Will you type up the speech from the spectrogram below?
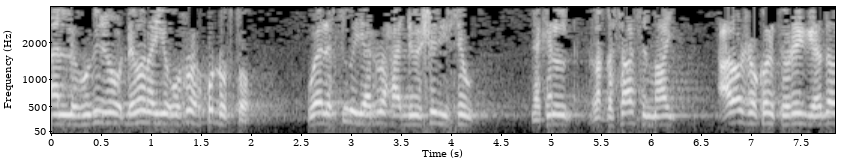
أن لهمين دمنا يروح كل رفته. ولا سوى يروح على مشي يسوي لكن القصاص ماي. على وجه كل طريق هذا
